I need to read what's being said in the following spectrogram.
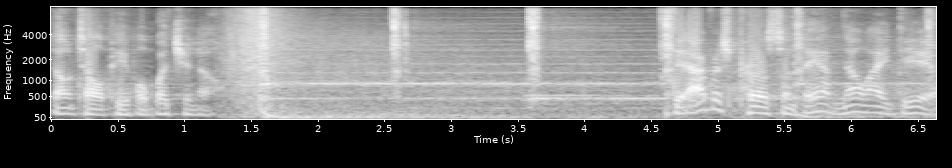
Don't tell people what you know. The average person, they have no idea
